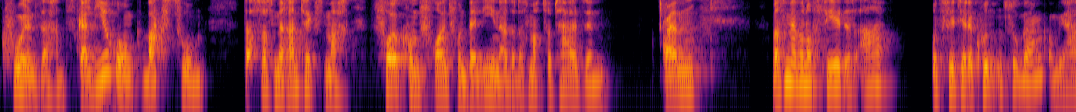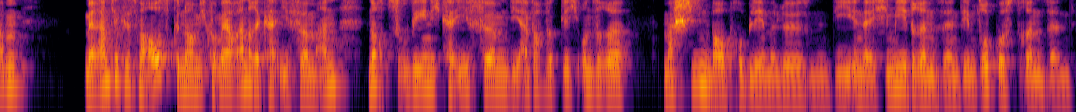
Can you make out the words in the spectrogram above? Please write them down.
coolen Sachen. Skalierung, Wachstum das, was Merantex macht, vollkommen Freund von Berlin. Also das macht total Sinn. Ähm, was mir aber noch fehlt, ist A, uns fehlt hier der Kundenzugang und wir haben Merantex ist mal ausgenommen, ich gucke mir auch andere KI-Firmen an, noch zu wenig KI-Firmen, die einfach wirklich unsere Maschinenbauprobleme lösen, die in der Chemie drin sind, die im Druckguss drin sind.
